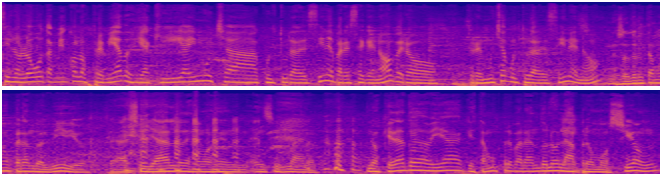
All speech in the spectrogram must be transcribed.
sino luego también con los premiados. Y aquí hay mucha cultura de cine, parece que no, pero, pero hay mucha cultura de cine, ¿no? Nosotros estamos esperando el vídeo, eso ya lo dejamos en, sus manos. Nos queda todavía que estamos preparándolo la promoción,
